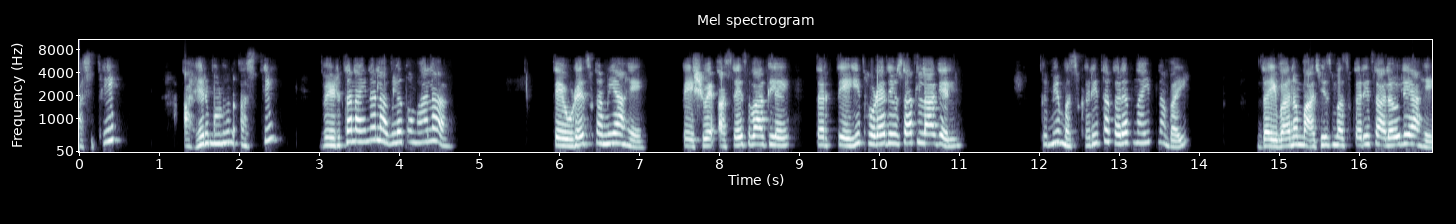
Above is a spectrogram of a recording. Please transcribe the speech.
अस्थी आहेर म्हणून अस्थी वेड तर नाही ना लागलं तुम्हाला? तेवढेच कमी आहे. पेशवे असेच वागले तर तेही थोड्या दिवसात लागेल. तुम्ही मस्करी तर करत नाहीत ना बाई? दैवानं माझीच मस्करी चालवली आहे.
